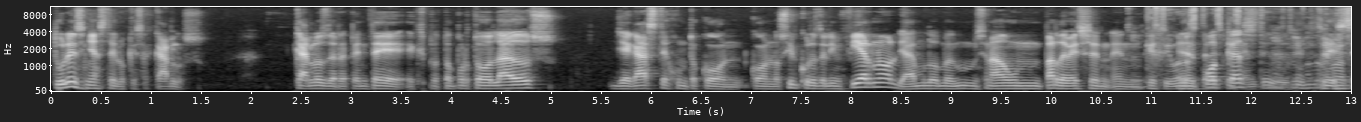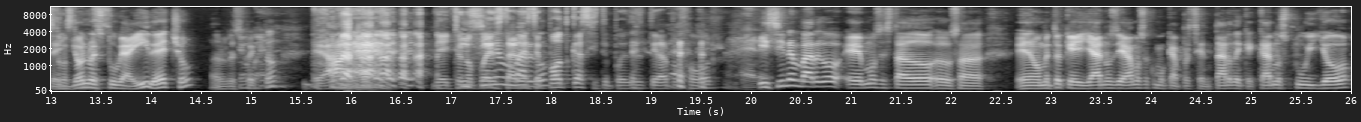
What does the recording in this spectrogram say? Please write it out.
tú le enseñaste lo que es a Carlos. Carlos de repente explotó por todos lados. Llegaste junto con, con los círculos del infierno. Ya hemos, lo hemos mencionado un par de veces en, en- Que estuvimos en los el podcast. Sí. Este, yo no estuve ahí, de hecho, al respecto. bueno. Eh, ah, De hecho, no puedes estar en este podcast si te puedes tirar, por favor. y sin embargo, hemos estado, o sea, en el momento que ya nos llegamos a como que a presentar de que Carlos, tú y yo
